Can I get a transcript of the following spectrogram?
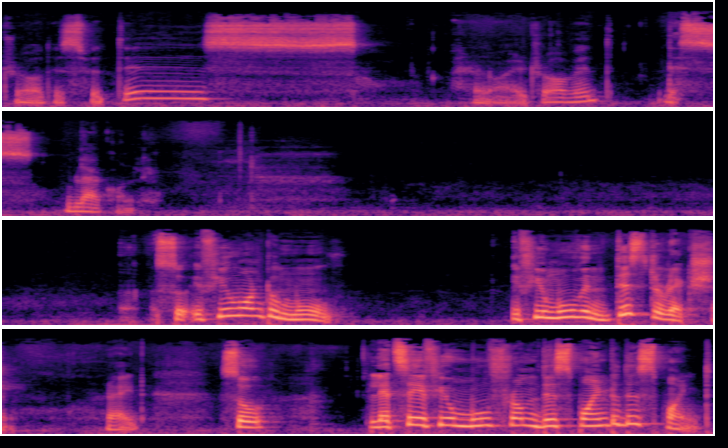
draw this with this, I don't know, I'll draw with this, black only. So if you want to move if you move in this direction, right? So let's say if you move from this point to this point,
